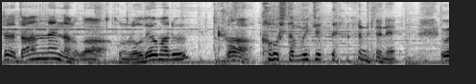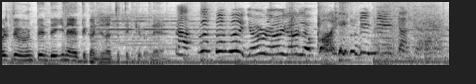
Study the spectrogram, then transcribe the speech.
ただ残念なのがこのロデオ丸が顔。下向いてってるんだよね。俺ちょ運転できないよって感じになっちゃってるけどね。んあふふふよろよろポインで姉ちゃんだよね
